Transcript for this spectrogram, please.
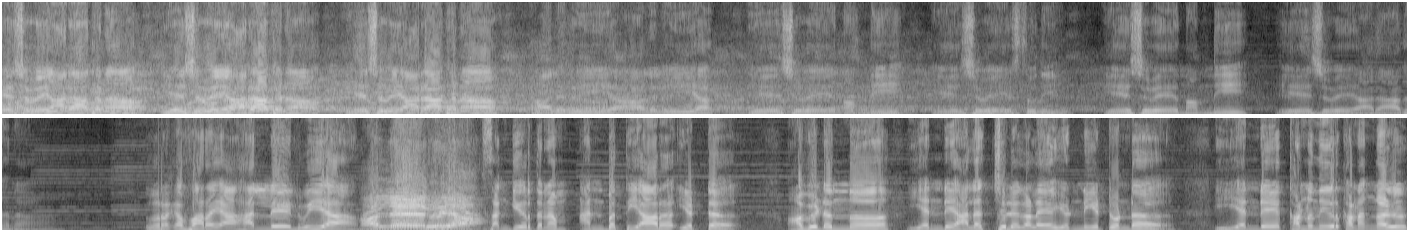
യേശുവേ ആരാധന. യേശുവേ ആരാധന. യേശുവേ ആരാധന. ഹല്ലേലൂയ ഹല്ലേലൂയ യേശുവേ നന്ദി. യേശുവേ സ്തുതി. യേശുവേ നന്ദി. യേശുവേ ആരാധന. ഉറക്കെ പറയാ ഹല്ലേ ഹല്ലേലൂയ. സങ്കീർത്തനം അൻപത്തിയാറ് എട്ട്. അവിടുന്ന് എന്റെ അലച്ചിലുകളെ എണ്ണിയിട്ടുണ്ട്. എന്റെ കണ്ണുനീർ കണങ്ങൾ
